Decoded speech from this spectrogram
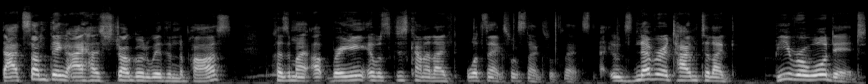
That's something I have struggled with in the past because of my upbringing, it was just kind of like, what's next? What's next? What's next? It was never a time to like be rewarded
